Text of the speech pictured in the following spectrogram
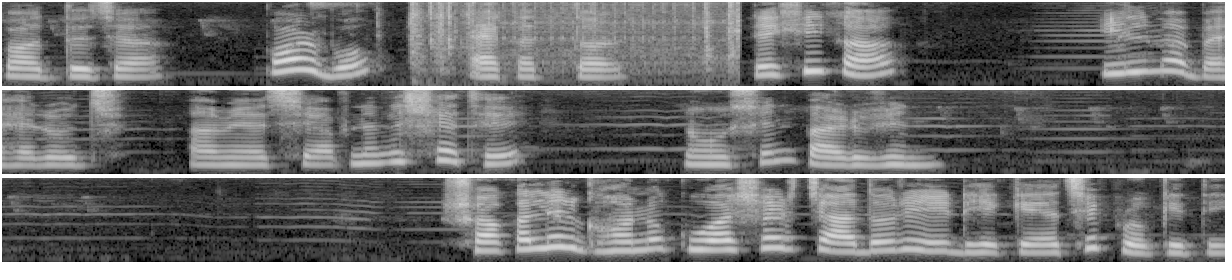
পদ্মজা, পর্ব একাত্তর। লেখিকা ইলমা বেহরোজ। আমি আছি আপনাদের সাথে নৌসেন পারভিন। সকালের ঘন কুয়াশার চাদরে ঢেকে আছে প্রকৃতি।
